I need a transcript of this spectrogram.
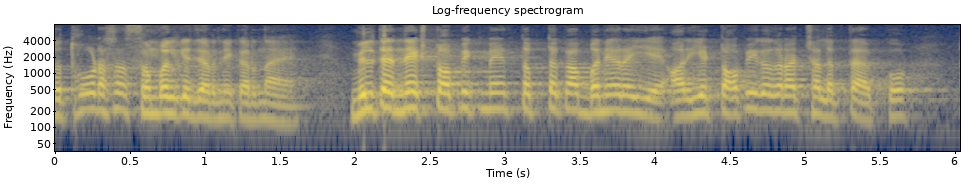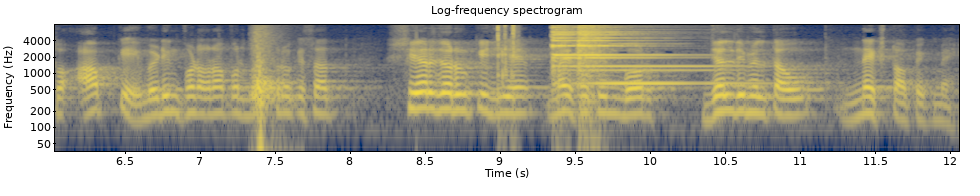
तो थोड़ा सा संभल के जर्नी करना है। मिलते हैं नेक्स्ट टॉपिक में, तब तक आप बने रहिए। और ये टॉपिक अगर अच्छा लगता है आपको तो आपके वेडिंग फोटोग्राफर दूसरों के साथ शेयर ज़रूर कीजिए। मैं सचिन बोर जल्दी मिलता हूँ नेक्स्ट टॉपिक में।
